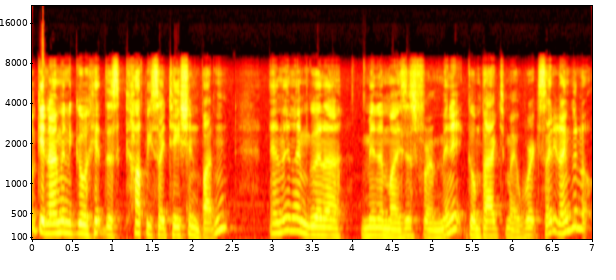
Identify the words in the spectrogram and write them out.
Okay, now I'm going to go hit this copy citation button and then I'm going to minimize this for a minute, go back to my works cited. I'm going to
